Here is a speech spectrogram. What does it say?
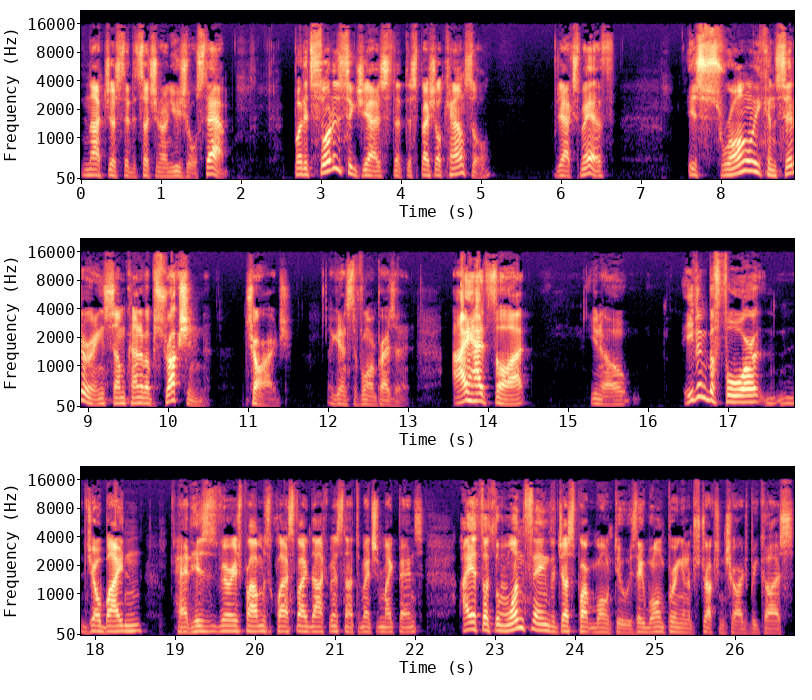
not just that it's such an unusual step, but it sort of suggests that the special counsel, Jack Smith, is strongly considering some kind of obstruction charge against the former president. I had thought, you know, even before Joe Biden had his various problems with classified documents, not to mention Mike Pence, I had thought the one thing the Justice Department won't do is they won't bring an obstruction charge because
